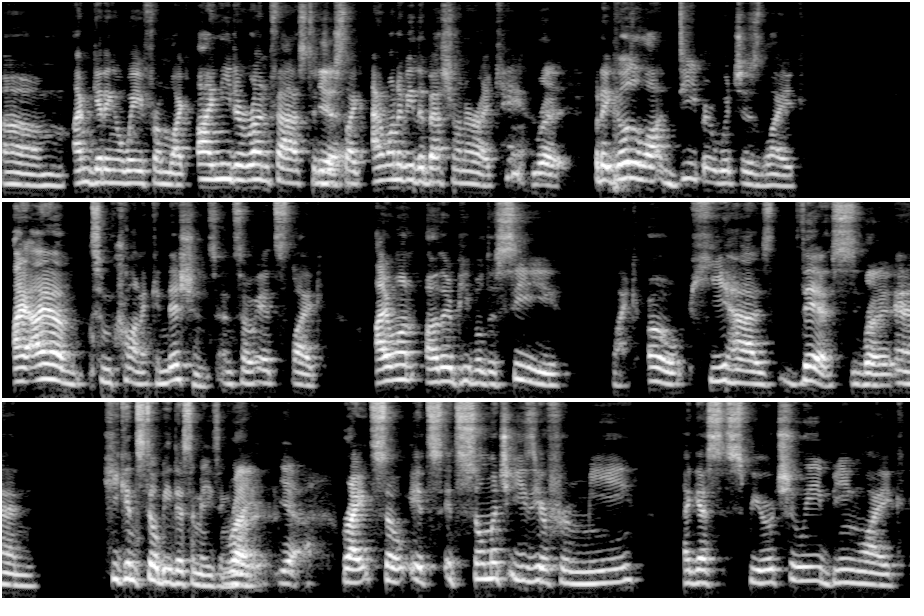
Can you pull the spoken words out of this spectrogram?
um i'm getting away from like i need to run fast to just like i want to be the best runner i can Right. but it goes a lot deeper which is like i i have some chronic conditions and so it's like i want other people to see like oh he has this Right. and he can still be this amazing Right. runner Yeah. right so it's it's so much easier for me i guess spiritually being like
